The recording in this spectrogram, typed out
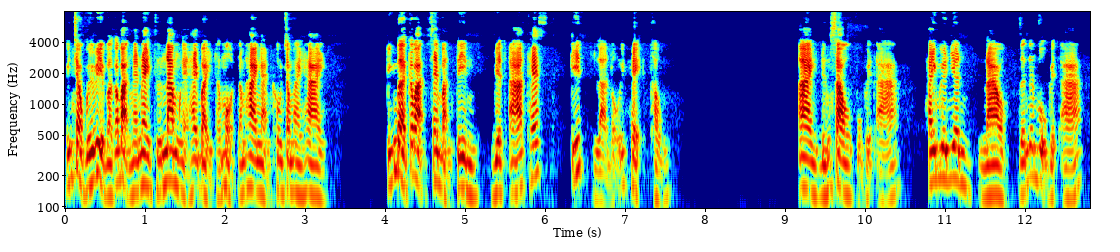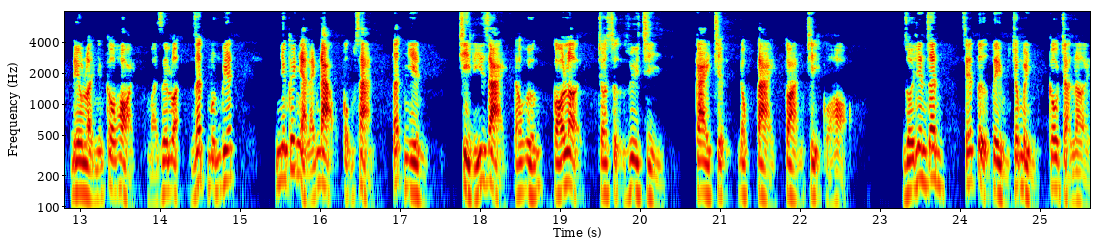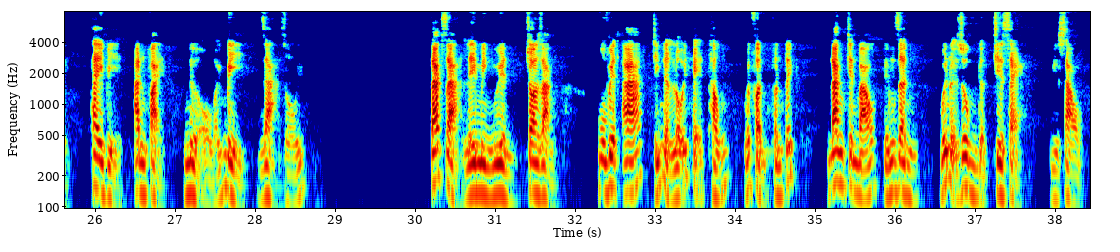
Kính chào quý vị và các bạn ngày hôm nay thứ năm ngày 27 tháng 1 năm 2022. Kính mời các bạn xem bản tin Việt Á Test Kit là lỗi hệ thống. Ai đứng sau vụ Việt Á hay nguyên nhân nào dẫn đến vụ Việt Á đều là những câu hỏi mà dư luận rất muốn biết. Nhưng các nhà lãnh đạo Cộng sản tất nhiên chỉ lý giải theo hướng có lợi cho sự duy trì, cai trị độc tài toàn trị của họ. Rồi nhân dân sẽ tự tìm cho mình câu trả lời thay vì ăn phải nửa ổ bánh mì giả dối. Tác giả Lê Minh Nguyên cho rằng vụ Việt Á chính là lỗi hệ thống với phần phân tích đăng trên báo Tiếng Dân với nội dung được chia sẻ như sau.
